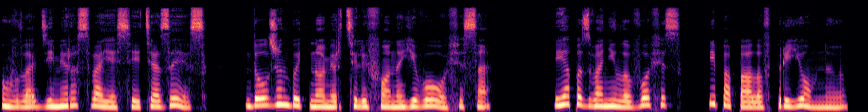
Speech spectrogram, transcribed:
У Владимира своя сеть АЗС. Должен быть номер телефона его офиса. Я позвонила в офис и попала в приемную.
